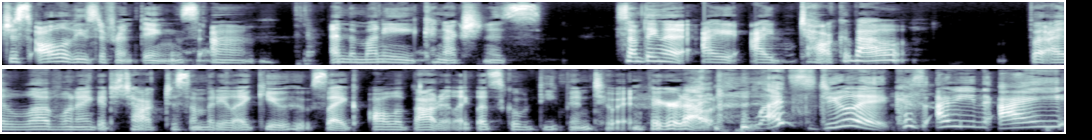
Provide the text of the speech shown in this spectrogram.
just all of these different things um, and the money connection is something that i i talk about but I love when I get to talk to somebody like you who's like all about it. Like, let's go deep into it and figure it out. let's do it. Cause I mean, I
